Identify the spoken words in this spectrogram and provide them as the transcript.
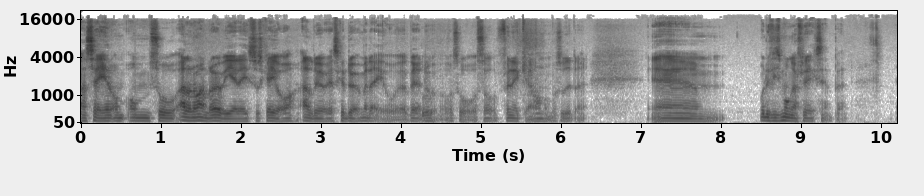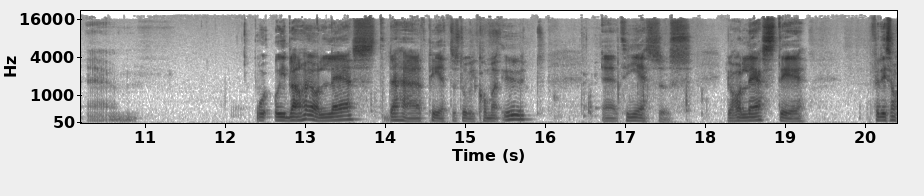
Han säger om, om så alla de andra överger dig så ska jag aldrig överge, jag ska dö med dig och jag är beredd och, och så och så förnekar han honom och så vidare. Ehm, och det finns många fler exempel. Ehm, och, och ibland har jag läst det här att Petrus då vill komma ut eh, till Jesus. Jag har läst det, för det som,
